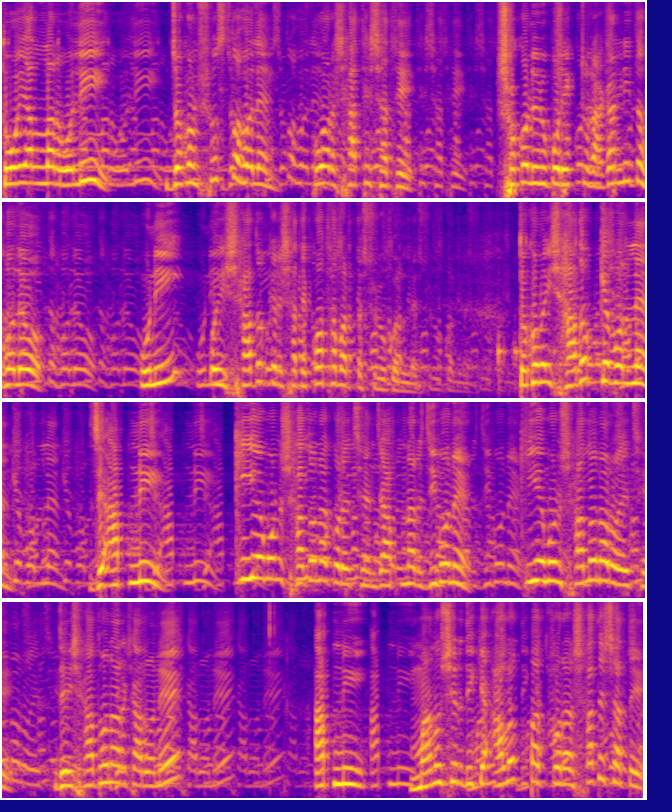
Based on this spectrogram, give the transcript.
তো ওই আল্লাহর অলি যখন সুস্থ হলেন হওয়ার সাথে সাথে সকলের উপর একটু রাগান্বিত হলেও উনি ওই সাধকের সাথে কথাবার্তা শুরু করলেন। তখন ওই সাধককে বললেন যে, আপনি কি এমন সাধনা করেছেন যে আপনার জীবনে, কি এমন সাধনা রয়েছে যে সাধনার কারণে আপনি মানুষের দিকে আলোকপাত করার সাথে সাথে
